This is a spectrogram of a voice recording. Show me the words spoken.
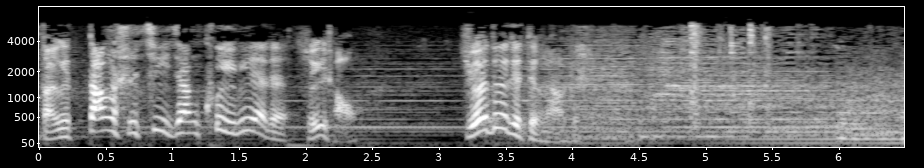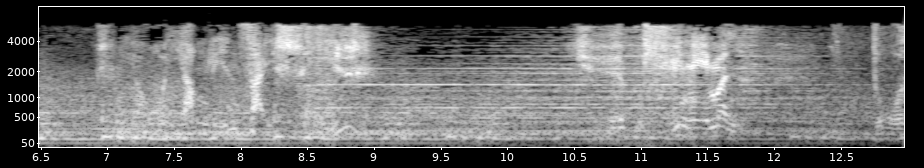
等于当时即将溃灭的隋朝绝对的顶梁柱。只要我杨林在世一日，绝不许你们夺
